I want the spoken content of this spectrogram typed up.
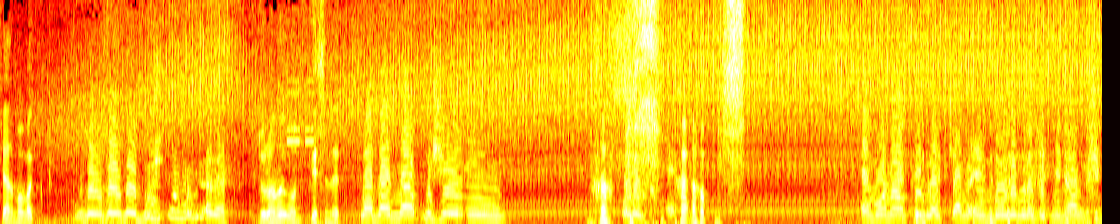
Canıma bak. Uza uza uza dur durma birader. Duranı onu desinler. La ben ne yapmışım? Ne yapmış? ne yapmış? M16 bırakacağım, M4'ü bırakıp beni almışım.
